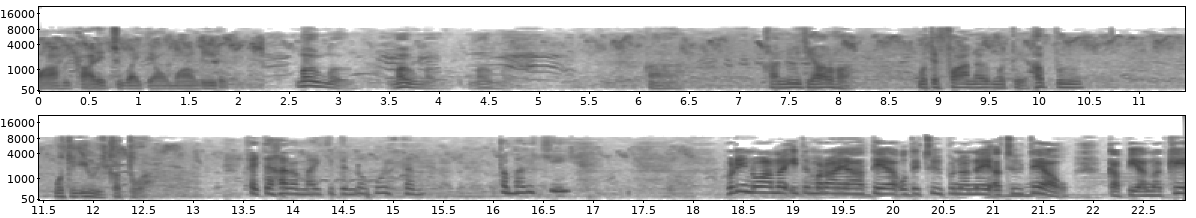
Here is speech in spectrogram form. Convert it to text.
wāhi kāre tū ai te ao Māori i roto. Maumau, maumau. Maunga. Ā, ka nui te aroha mō te whānau, mō te hapū, mō te iwi katoa. Kei te haramai ki te noho i te tamariki. Huri noa ana i te marae ātea o te tūpuna nei a Tūteao, kapi ana kē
